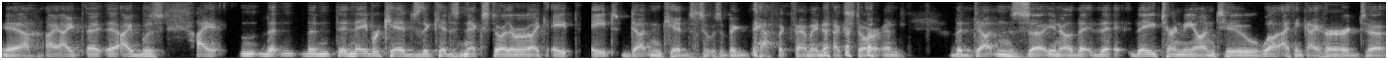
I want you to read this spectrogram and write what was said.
yeah, I, I, I was, I, the, the, the neighbor kids, the kids next door, there were like eight, eight Dutton kids. It was a big Catholic family next door. And the Duttons, uh, you know, they, they, they turned me on to. Well, I think I heard uh,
